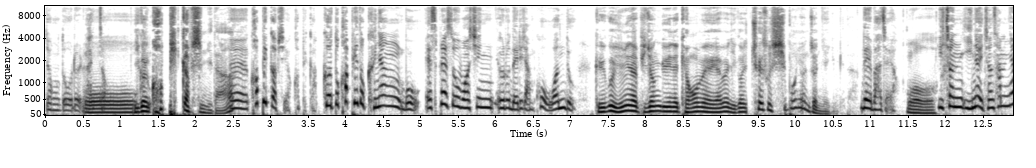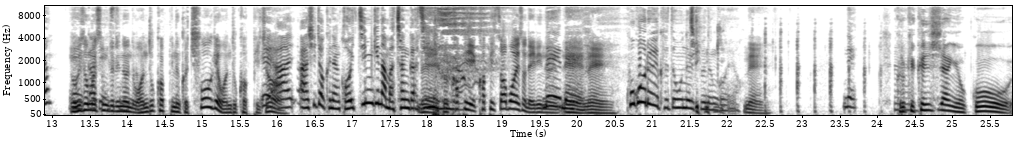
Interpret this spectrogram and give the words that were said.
정도를 했죠. 오. 이건 커피 값입니다. 네, 커피 값이에요, 커피 값. 그것도 커피도 그냥 뭐 에스프레소 머신으로 내리지 않고 원두. 그리고 윤이나 비정규인의 경험에 의하면 이건 최소 15년 전 얘기입니다. 네, 맞아요. 오. 2002년, 2003년? 여기서 말씀드리는 원두 커피는 그 추억의 원두 커피죠. 예, 아, 아시죠? 그냥 거의 찜기나 마찬가지. 네, 그 커피 커피 서버에서 내리는. 네, 네, 네. 네. 그거를 그 돈을 주는 거예요. 네. 네. 그렇게 큰 시장이었고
